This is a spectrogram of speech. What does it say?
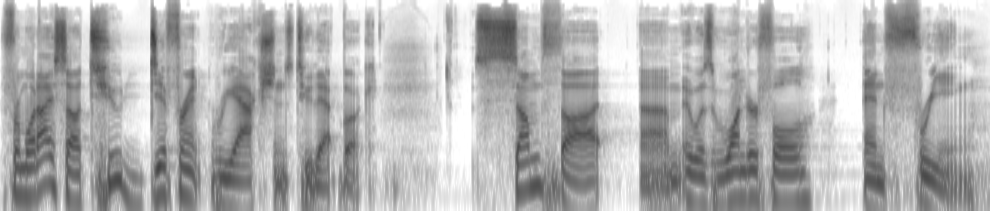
from what I saw, two different reactions to that book. Some thought um, it was wonderful and freeing.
